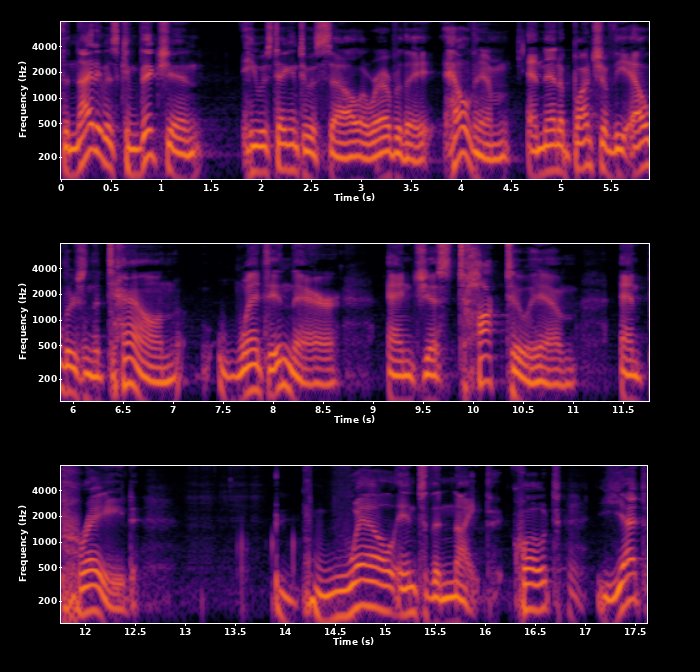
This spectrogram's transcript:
the night of his conviction, he was taken to a cell or wherever they held him, and then a bunch of the elders in the town went in there and just talked to him and prayed well into the night. Quote, hmm. yet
